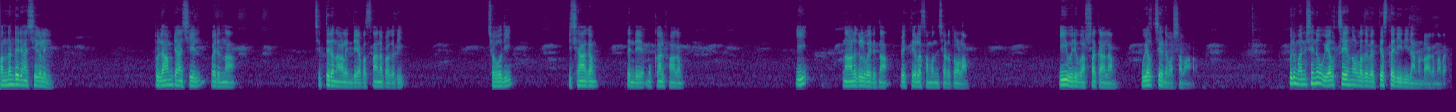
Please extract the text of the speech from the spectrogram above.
പന്ത്രണ്ട് രാശികളിൽ തുലാം രാശിയിൽ വരുന്ന ചിത്തിരനാളിന്റെ അവസാന പകുതി ചോതി വിശാഖത്തിന്റെ മുക്കാൽ ഭാഗം. ഈ നാളുകൾ വരുന്ന വ്യക്തികളെ സംബന്ധിച്ചിടത്തോളം ഈ ഒരു വർഷക്കാലം ഉയർച്ചയുടെ വർഷമാണ്. ഒരു മനുഷ്യന് ഉയർച്ച എന്നുള്ളത് വ്യത്യസ്ത രീതിയിലാണ് ഉണ്ടാകുന്നത്.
